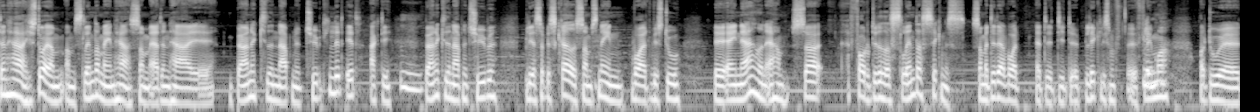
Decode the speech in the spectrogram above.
den her historie om, om Slenderman her, som er den her øh, børnekidnappende type, lidt et-agtig Mm. børnekidnappende type, bliver så beskrevet som sådan en, hvor at hvis du øh, er i nærheden af ham, så får du det, der hedder slender sickness, som er det der, hvor at, at øh, dit øh, blik ligesom øh, flimrer, og du, øh,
